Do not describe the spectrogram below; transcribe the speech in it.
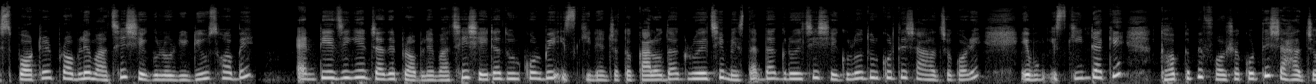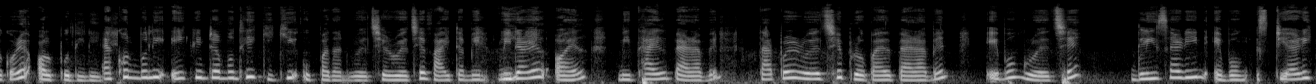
স্পটের প্রবলেম আছে, সেগুলো রিডিউস হবে। অ্যান্টি এজিংয়ের যাদের প্রবলেম আছে, সেইটা দূর করবে। স্কিনের যত কালো দাগ রয়েছে, মেস্তার দাগ রয়েছে সেগুলো দূর করতে সাহায্য করে এবং স্কিনটাকে ধপধপে ফর্সা করতে সাহায্য করে অল্প দিনে এখন বলি, এই ক্রিমটার মধ্যে কি কি উপাদান রয়েছে? রয়েছে vitamin mineral oil methyl paraben তারপরে রয়েছে প্রোপাইল প্যারাবেন এবং রয়েছে গ্লিসারিন এবং স্টিয়ারিক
